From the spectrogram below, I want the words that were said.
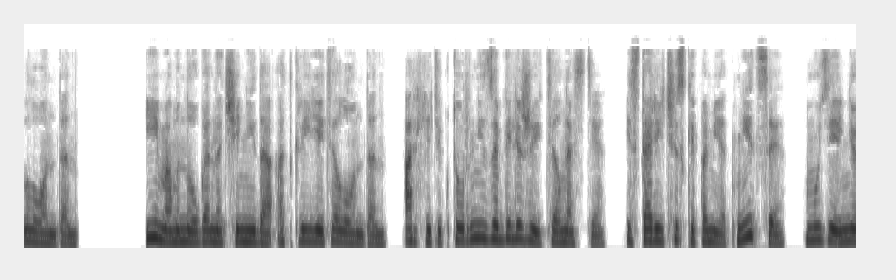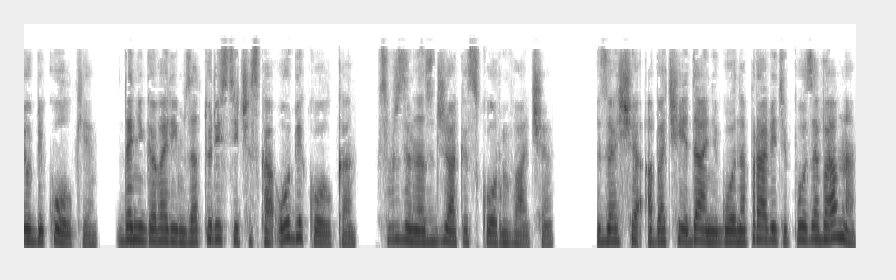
Лондон. Има много начини да откриете Лондон, архитектурни забележительности, исторические памятницы, музейные обиколки, да не говорим за туристическая обиколка, свързана с Джак из Кормвача. Заща обаче да не го направите по-забавно?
